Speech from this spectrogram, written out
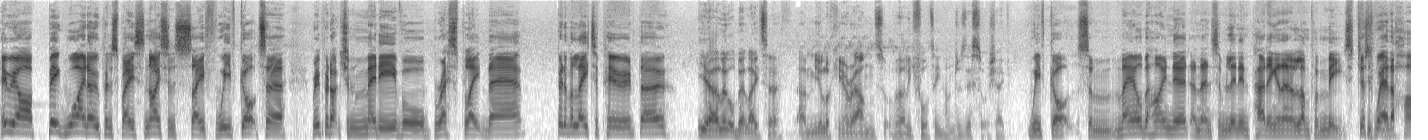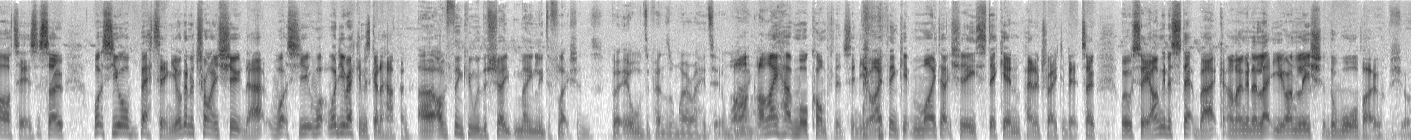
Here we are, big wide open space, nice and safe. We've got a reproduction medieval breastplate there. Bit of a later period though. Yeah, a little bit later. Um, you're looking around sort of early 1400s, this sort of shape. We've got some mail behind it and then some linen padding and then a lump of meat, just where the heart is. So what's your betting? You're going to try and shoot that. What's you, what, what do you reckon is going to happen? Uh, I'm thinking with the shape mainly deflections, but it all depends on where I hit it and what angle. I, I have more confidence in you. I think it might actually stick in, penetrate a bit. So we'll see. I'm going to step back and I'm going to let you unleash the war bow. Sure.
